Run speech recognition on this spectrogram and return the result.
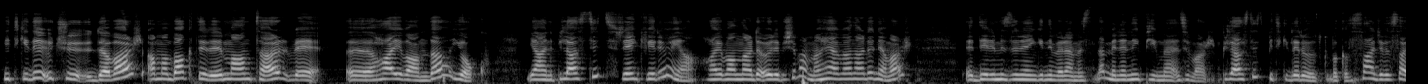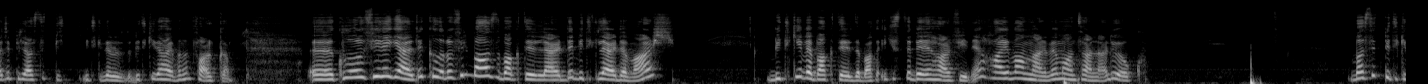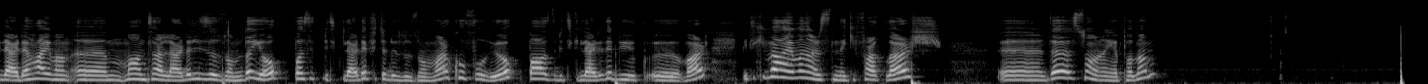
Bitkide üçü de var ama bakteri, mantar ve e, hayvanda yok. Yani plastit renk veriyor ya. Hayvanlarda öyle bir şey var mı? Hayvanlarda ne var? E, derimizin rengini veren mesela melanin pigmenti var. Plastit bitkilere özgü. Bakın sadece ve sadece plastit bit- bitkilere özgü. Bitkiyle hayvanın farkı. E, klorofile geldi. Klorofil bazı bakterilerde, bitkilerde var. Bitki ve bakteride bak. İkisi de B harfiyle. Hayvanlar ve mantarlarda yok. Basit bitkilerde hayvan e, mantarlarda lizozomda yok. Basit bitkilerde fitolizozom var. Koful yok. Bazı bitkilerde de büyük e, var. Bitki ve hayvan arasındaki farklar e, da sonra yapalım.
